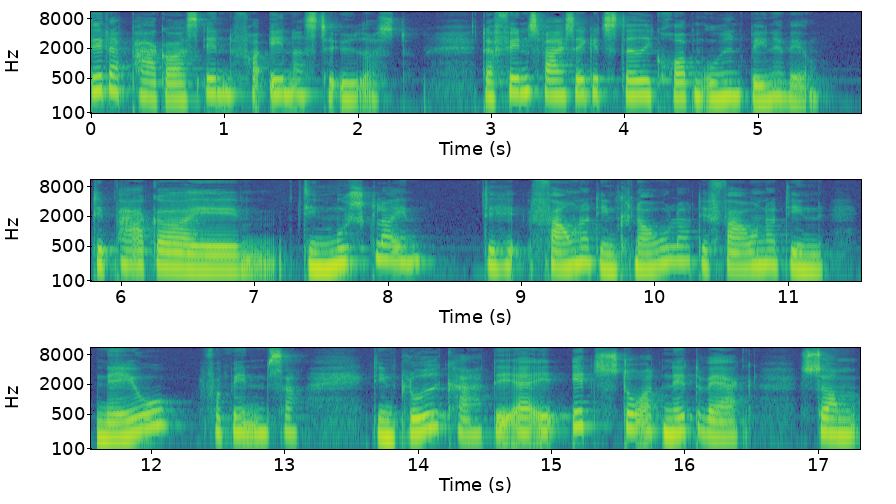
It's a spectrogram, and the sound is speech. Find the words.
Det, der pakker os ind fra inderst til yderst. Der findes faktisk ikke et sted i kroppen uden bindevæv. Det pakker øh, dine muskler ind, det fagner dine knogler, det fagner dine nerveforbindelser, din blodkar. Det er et, et stort netværk, som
